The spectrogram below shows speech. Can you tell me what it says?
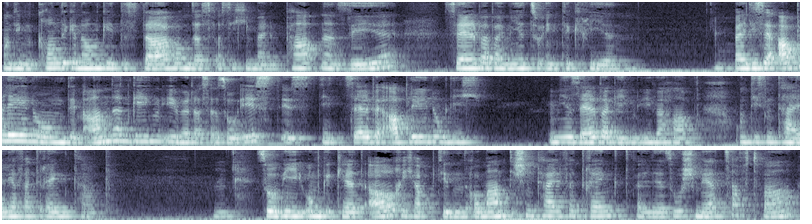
Und im Grunde genommen geht es darum, das, was ich in meinem Partner sehe, selber bei mir zu integrieren. Weil diese Ablehnung dem anderen gegenüber, dass er so ist, ist dieselbe Ablehnung, die ich mir selber gegenüber habe und diesen Teil ja verdrängt habe. Hm. So wie umgekehrt auch, ich habe den romantischen Teil verdrängt, weil der so schmerzhaft war,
